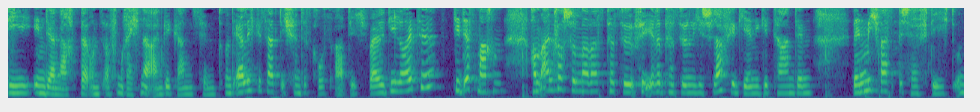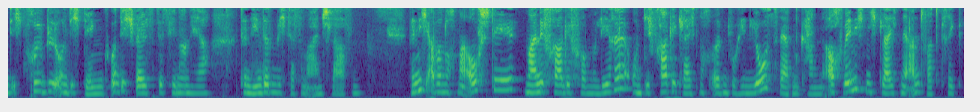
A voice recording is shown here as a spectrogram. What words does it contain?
die in der Nacht bei uns auf dem Rechner eingegangen sind. Und ehrlich gesagt, ich finde es großartig, weil die Leute, die das machen, haben einfach schon mal was für ihre persönliche Schlafhygiene getan. Denn wenn mich was beschäftigt und ich grübel und ich denk und ich wälze das hin und her, dann hindert mich das am Einschlafen. Wenn ich aber nochmal aufstehe, meine Frage formuliere und die Frage gleich noch irgendwohin loswerden kann, auch wenn ich nicht gleich eine Antwort krieg,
